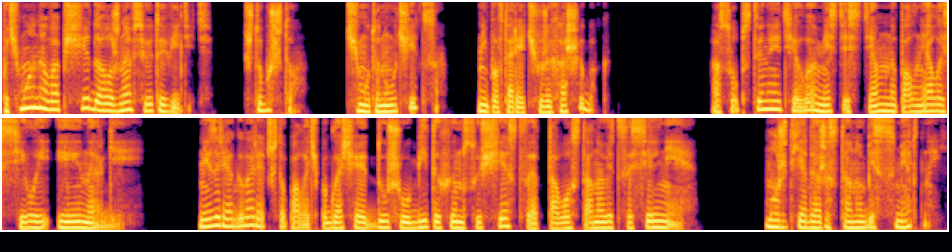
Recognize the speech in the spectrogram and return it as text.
Почему она вообще должна все это видеть? Чтобы что? Чему-то научиться? Не повторять чужих ошибок? а собственное тело вместе с тем наполнялось силой и энергией. Не зря говорят, что палач поглощает душу убитых им существ и оттого становится сильнее. Может, я даже стану бессмертной?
